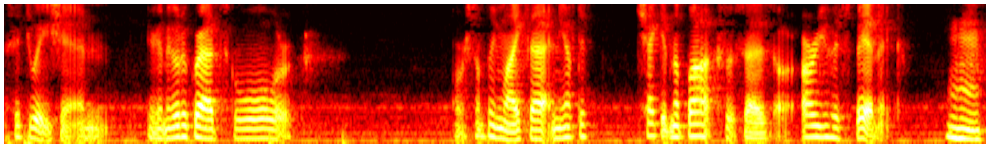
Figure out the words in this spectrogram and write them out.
situation. You're gonna go to grad school or or something like that, and you have to check in the box that says, "Are you Hispanic?" Mm-hmm.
